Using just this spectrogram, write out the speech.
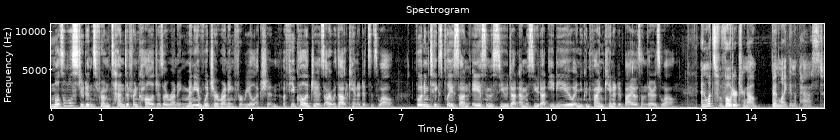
Multiple students from 10 different colleges are running, many of which are running for re election. A few colleges are without candidates as well. Voting takes place on asmsu.msu.edu, and you can find candidate bios on there as well. And what's voter turnout been like in the past?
